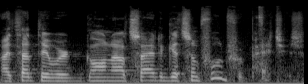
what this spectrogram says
I thought they were going outside to get some food for Patches.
